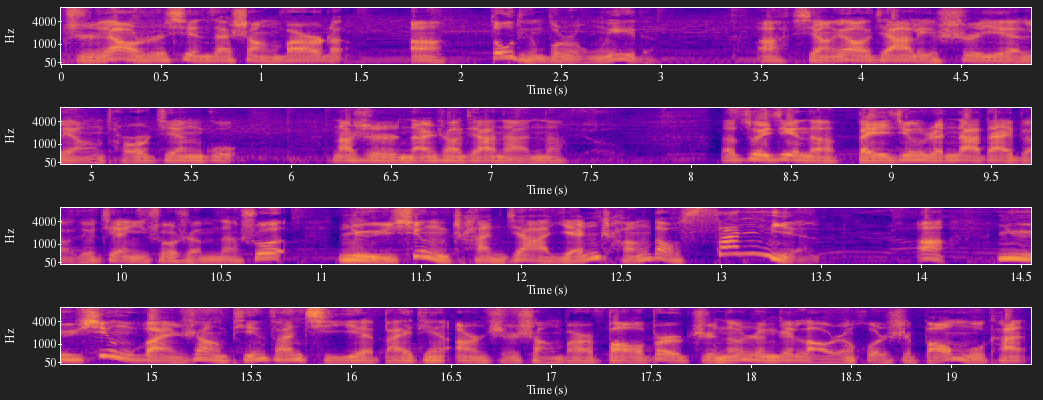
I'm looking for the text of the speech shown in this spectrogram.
只要是现在上班的啊，都挺不容易的，啊，想要家里事业两头兼顾，那是难上加难呢。那最近呢，北京人大代表就建议说什么呢？说女性产假延长到三年，啊，女性晚上频繁起夜，白天按时上班，宝贝儿只能扔给老人或者是保姆看，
